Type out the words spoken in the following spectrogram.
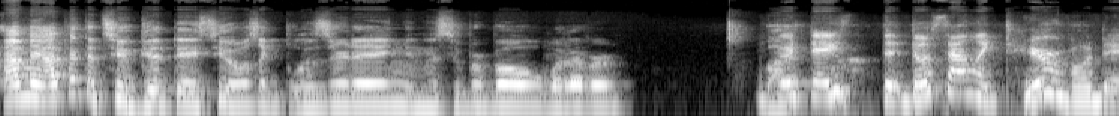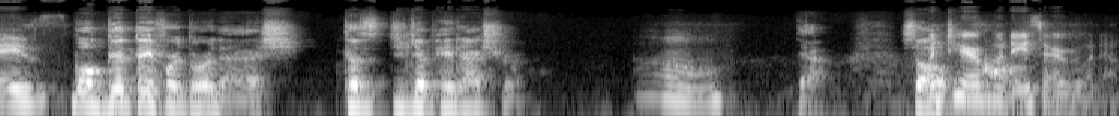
I mean, I picked the two good days too. It was like blizzarding in the Super Bowl, whatever. But Good days. th- those sound like terrible days. well, good day for DoorDash because you get paid extra. Oh, Yeah. So but terrible days for everyone else.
